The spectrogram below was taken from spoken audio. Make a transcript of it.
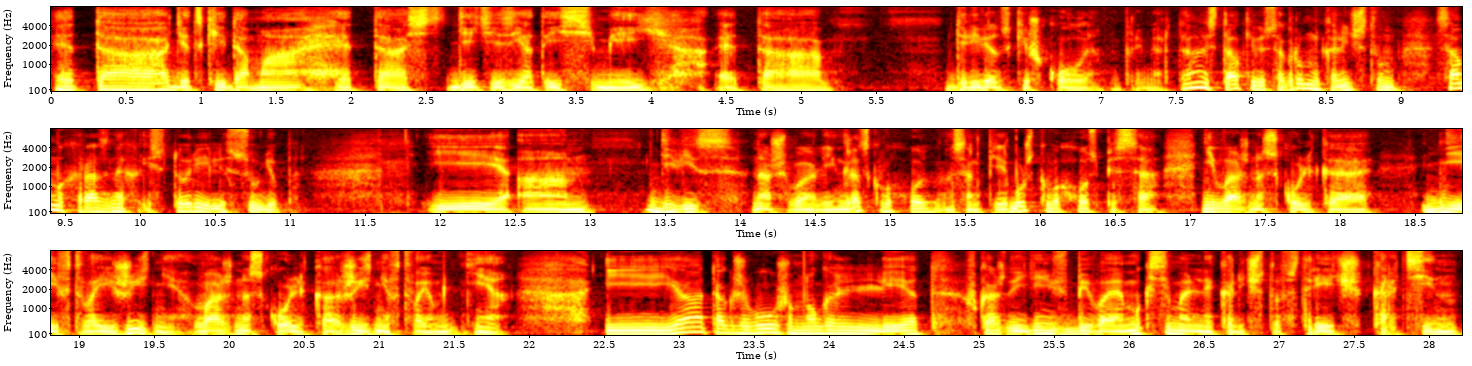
это детские дома, это дети, изъятые из семей, это деревенские школы, например, да, и сталкиваюсь с огромным количеством самых разных историй или судеб. И а, девиз нашего ленинградского, санкт-петербургского хосписа «Неважно, сколько дней в твоей жизни, важно, сколько жизни в твоем дне». И я так живу уже много лет, в каждый день вбивая максимальное количество встреч, картин,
